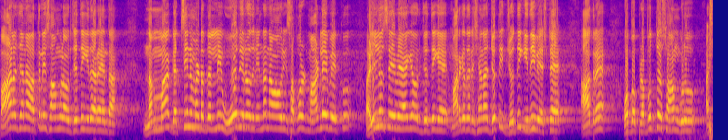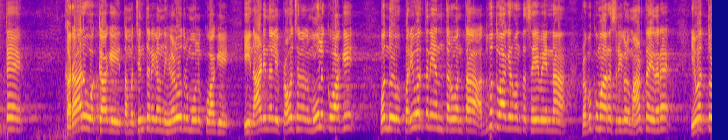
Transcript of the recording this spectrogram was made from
ಭಾಳ ಜನ ಅತನಿ ಸ್ವಾಮಿಗಳು ಅವ್ರ ಜೊತೆಗಿದ್ದಾರೆ ಅಂತ. ನಮ್ಮ ಗಚ್ಚಿನ ಮಠದಲ್ಲಿ ಓದಿರೋದ್ರಿಂದ ನಾವು ಅವ್ರಿಗೆ ಸಪೋರ್ಟ್ ಮಾಡಲೇಬೇಕು. ಅಳಿಲು ಸೇವೆಯಾಗಿ ಅವ್ರ ಜೊತೆಗೆ ಮಾರ್ಗದರ್ಶನ ಜೊತೆಗೆ ಜೊತೆಗೆ ಇದ್ದೀವಿ ಅಷ್ಟೇ. ಆದರೆ ಒಬ್ಬ ಪ್ರಬುದ್ಧ ಸ್ವಾಮಿಗಳು ಅಷ್ಟೇ ಕರಾರುವಕ್ಕಾಗಿ ತಮ್ಮ ಚಿಂತನೆಗಳನ್ನು ಹೇಳೋದ್ರ ಮೂಲಕವಾಗಿ ಈ ನಾಡಿನಲ್ಲಿ ಪ್ರವಚನದ ಮೂಲಕವಾಗಿ ಒಂದು ಪರಿವರ್ತನೆಯನ್ನು ತರುವಂಥ ಅದ್ಭುತವಾಗಿರುವಂಥ ಸೇವೆಯನ್ನು ಪ್ರಭುಕುಮಾರ ಶ್ರೀಗಳು ಮಾಡ್ತಾ ಇದ್ದಾರೆ. ಇವತ್ತು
